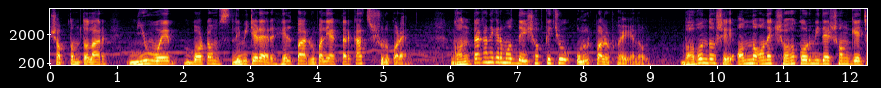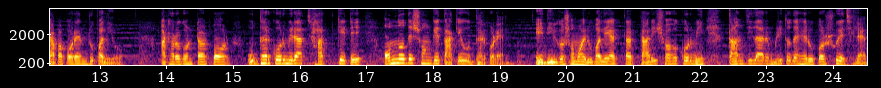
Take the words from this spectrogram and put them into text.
সপ্তম তলার নিউ ওয়েব বটমস লিমিটেডের হেল্পার রূপালী আক্তার কাজ শুরু করেন। ঘণ্টাখানেকের মধ্যেই সব কিছু উলুট পালট হয়ে গেল। ভবন দশে অন্য অনেক সহকর্মীদের সঙ্গে চাপা পড়েন রূপালীও। আঠারো ঘণ্টার পর উদ্ধারকর্মীরা ছাদ কেটে অন্যদের সঙ্গে তাকে উদ্ধার করেন। এই দীর্ঘ সময় রূপালী আক্তার তারই সহকর্মী তানজিলার মৃতদেহের উপর শুয়েছিলেন।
